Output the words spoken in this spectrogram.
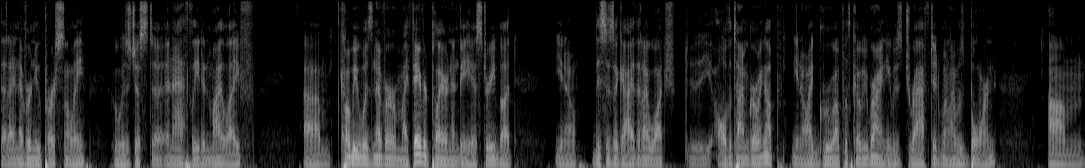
that I never knew personally, who was just a, an athlete in my life. Um, Kobe was never my favorite player in NBA history, but you know, this is a guy that I watched uh, all the time growing up. You know, I grew up with Kobe Bryant. He was drafted when I was born. Um,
